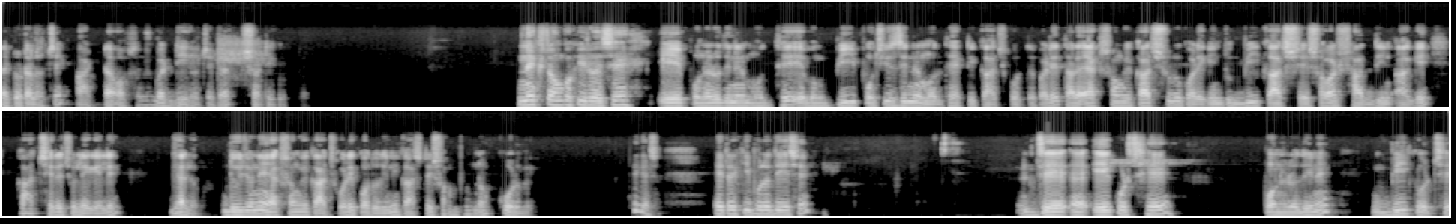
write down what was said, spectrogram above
তার টোটাল হচ্ছে আটটা অপশন নাম্বার ডি হচ্ছে এটার সঠিক উত্তর। নেক্সট অঙ্ক কি রয়েছে? এ পনেরো দিনের মধ্যে এবং বি পঁচিশ দিনের মধ্যে একটি কাজ করতে পারে। তারা একসঙ্গে কাজ শুরু করে, কিন্তু বি কাজ শেষ হওয়ার সাত দিন আগে কাজ ছেড়ে চলে গেলে গেল। দুইজনে একসঙ্গে কাজ করে কতদিনই কাজটি সম্পূর্ণ করবে? ঠিক আছে? এটা কি বলে দিয়েছে? যে এ করছে পনেরো দিনে বি করছে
